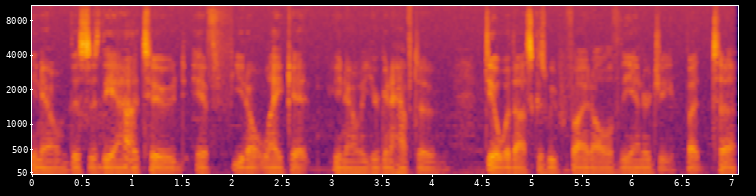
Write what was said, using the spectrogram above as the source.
You know, this is the Huh. attitude. If you don't like it, you know, you're going to have to deal with us because we provide all of the energy. But uh,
